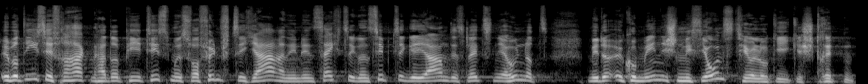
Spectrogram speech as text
über diese Fragen hat der Pietismus vor 50 Jahren, in den 60er und 70er Jahren des letzten Jahrhunderts, mit der ökumenischen Missionstheologie gestritten,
